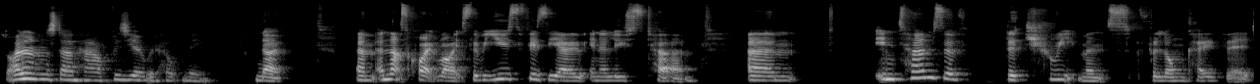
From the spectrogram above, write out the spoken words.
So i don't understand how physio would help me. No um, and that's quite right. So we use physio in a loose term. Um, in terms of the treatments for long COVID,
